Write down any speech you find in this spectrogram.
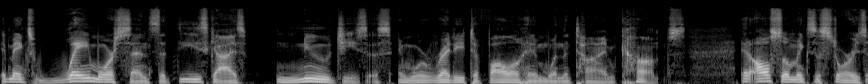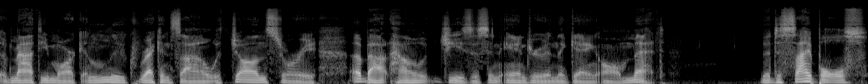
It makes way more sense that these guys knew Jesus and were ready to follow him when the time comes. It also makes the stories of Matthew, Mark, and Luke reconcile with John's story about how Jesus and Andrew and the gang all met. The disciples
